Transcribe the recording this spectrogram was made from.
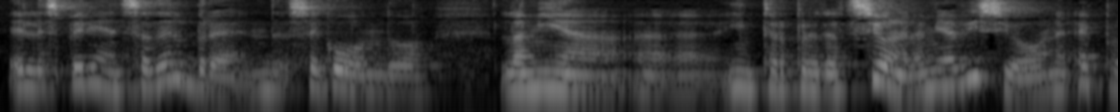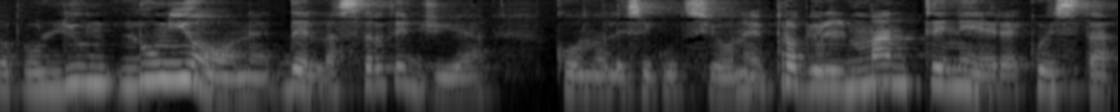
e l'esperienza del brand, secondo la mia eh, interpretazione, la mia visione, è proprio l'unione della strategia con l'esecuzione, è proprio il mantenere questa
